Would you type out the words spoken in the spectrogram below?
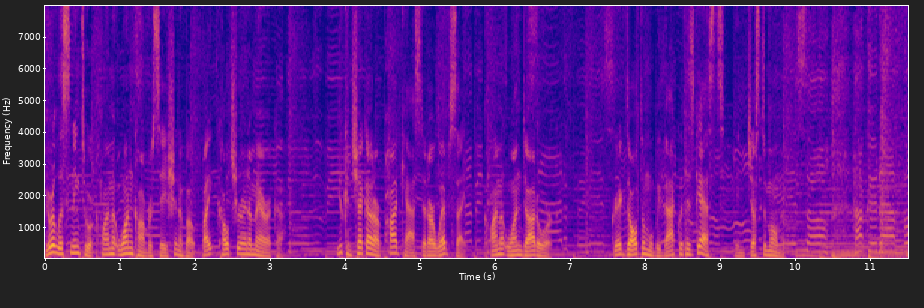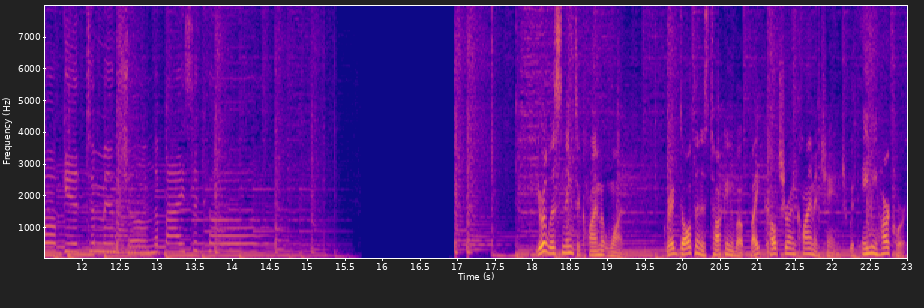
You're listening to a Climate One conversation about bike culture in America. You can check out our podcast at our website, climateone.org. Greg Dalton will be back with his guests in just a moment. How could I forget to mention the bicycle? You're listening to Climate One. Greg Dalton is talking about bike culture and climate change with Amy Harcourt,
